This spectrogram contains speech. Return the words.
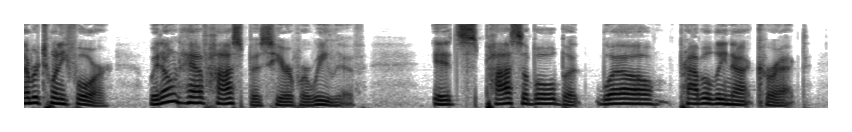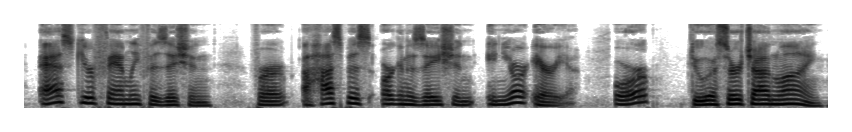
Number 24, we don't have hospice here where we live. It's possible, but well, probably not correct. Ask your family physician for a hospice organization in your area or do a search online.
